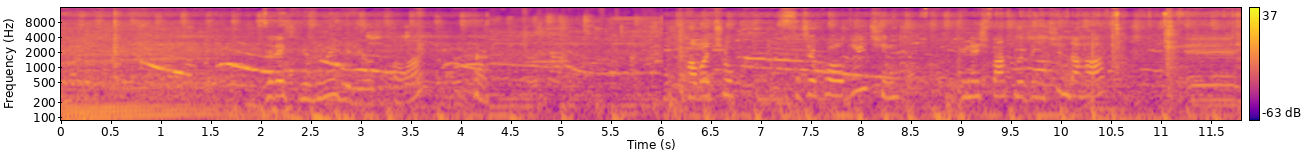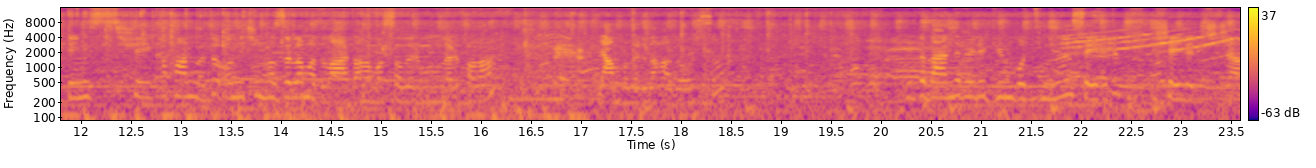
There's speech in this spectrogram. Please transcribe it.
Direkt yüzüme geliyordu falan. Hava çok sıcak olduğu için, güneş batmadığı için daha e, deniz şeyi kapanmadı. Onun için hazırlamadılar daha masaları, mumları falan. Lambaları daha doğrusu. Burada ben de böyle gün batımını seyredip şeyler içeceğim.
